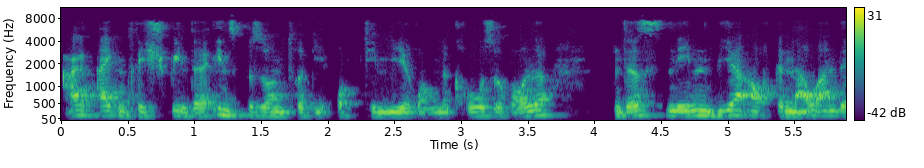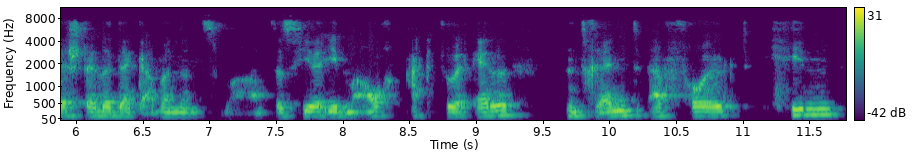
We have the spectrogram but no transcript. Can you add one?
eigentlich spielt da insbesondere die Optimierung eine große Rolle. Und das nehmen wir auch genau an der Stelle der Governance wahr, dass hier eben auch aktuell ein Trend erfolgt hin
